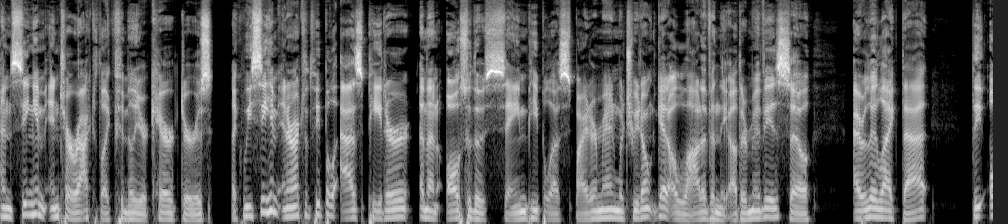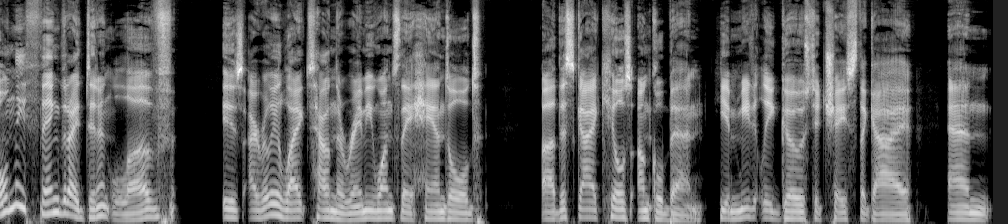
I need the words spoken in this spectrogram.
And seeing him interact with like familiar characters, like we see him interact with people as Peter and then also those same people as Spider Man, which we don't get a lot of in the other movies. So I really like that. The only thing that I didn't love is I really liked how in the Raimi ones they handled uh, this guy kills Uncle Ben. He immediately goes to chase the guy and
